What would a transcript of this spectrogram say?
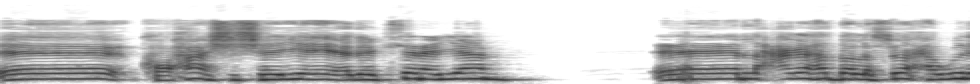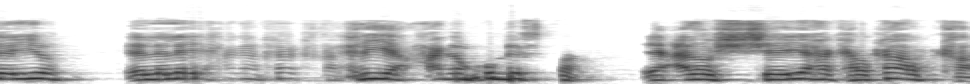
ee kooxaha shisheeye ay adeegsanayaan ee lacaga hadda la soo xawilayo ee la leeyahay xaggan ka qarxiya xaggan ku dhifta ee cadow shisheeyaha kalkaalka.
